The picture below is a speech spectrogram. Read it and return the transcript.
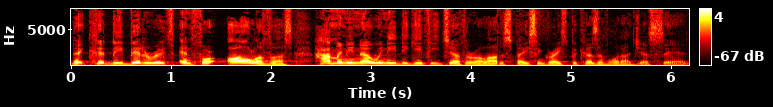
that could be bitter roots. And for all of us, how many know we need to give each other a lot of space and grace because of what I just said?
